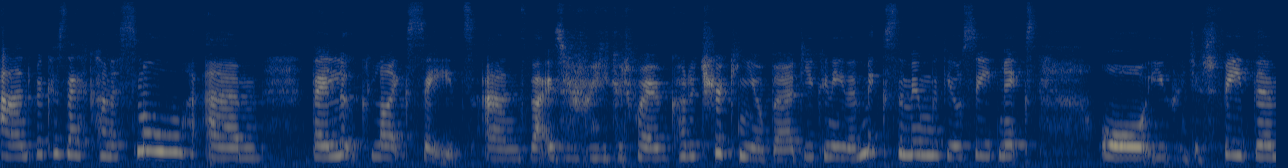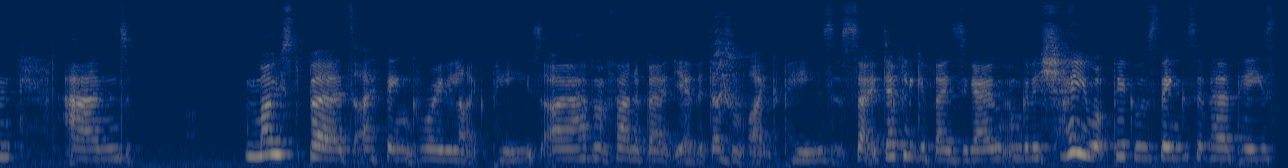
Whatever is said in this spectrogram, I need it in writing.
And because they're kind of small um, they look like seeds. And that is a really good way of kind of tricking your bird. You can either mix them in with your seed mix or you can just feed them. And most birds I think really like peas. I haven't found a bird yet that doesn't like peas so definitely give those a go. I'm going to show you what Pickles thinks of her peas.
